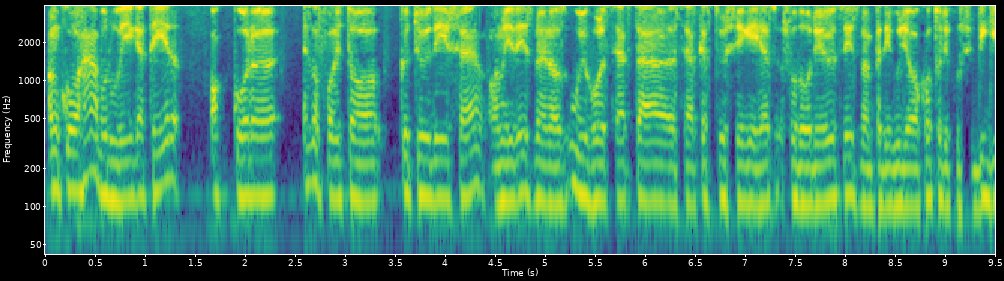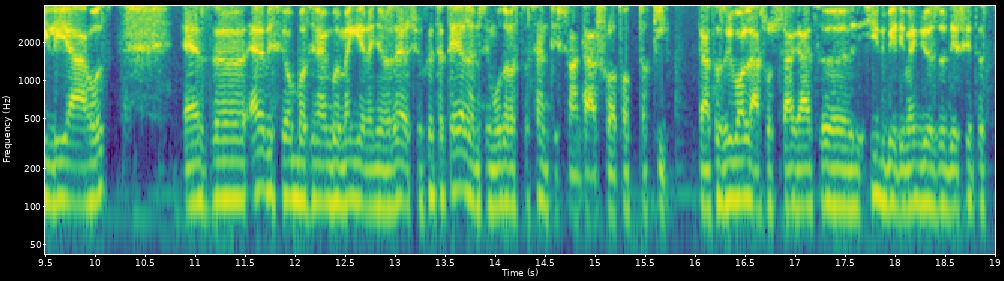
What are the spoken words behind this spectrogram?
amikor a háború véget ér, akkor ez a fajta kötődése, ami részben az új holszerte szerkesztőségéhez sodorja őt, részben pedig ugye a katolikus vigiliához, ez elviszi abba az irányból megjelenjen az első kötet, jellemző módon azt a Szent István társulat adta ki. Tehát az ő vallásosságát, hídbéli meggyőződését ezt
